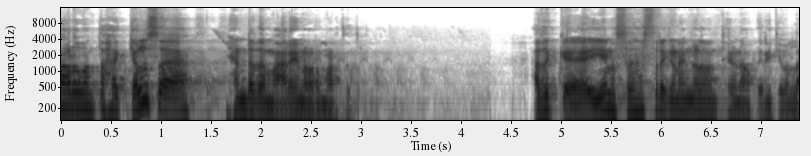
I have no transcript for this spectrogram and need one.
ಮಾಡುವಂತಹ ಕೆಲಸ ಹೆಂಡದ ಮಾರೇನವ್ರು ಮಾಡ್ತಿದ್ರು. ಅದಕ್ಕೆ ಏನು ಸಹಸ್ರ ಗಣಗಳು ಅಂತ ಹೇಳಿ ನಾವು ಕರಿತೀವಲ್ಲ,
